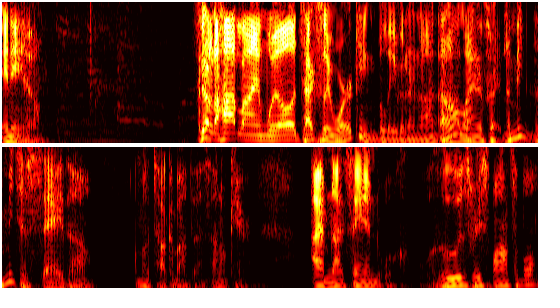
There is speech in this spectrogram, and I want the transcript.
anywho. Let's go to the hotline, Will. It's actually working, believe it or not. The Oh. hotline is right. Let me let me just say though, I'm going to talk about this. I don't care. I'm not saying who is responsible,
